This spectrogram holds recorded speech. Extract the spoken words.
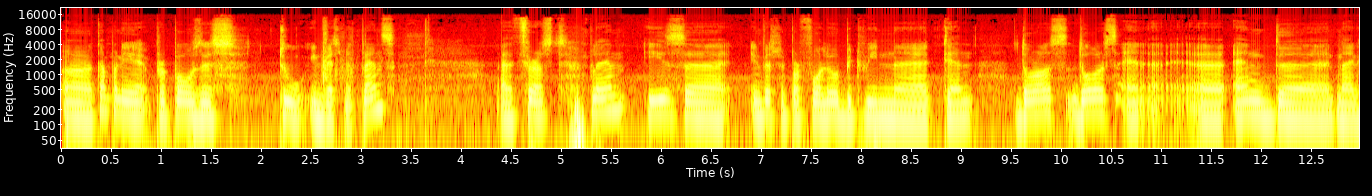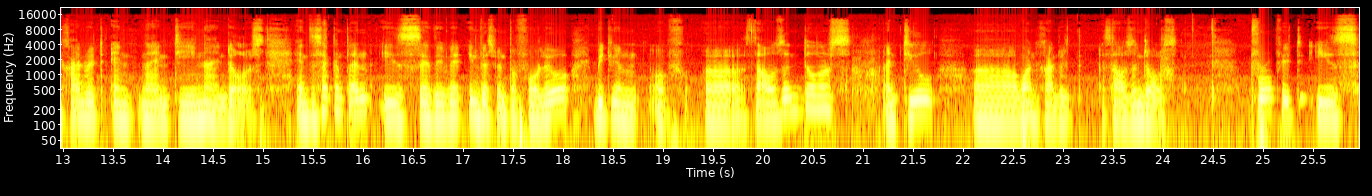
uh, company proposes two investment plans. Uh, first plan is uh, investment portfolio between 10 dollars dollars uh, and uh, 999 dollars. And the second plan is uh, the investment portfolio between of thousand dollars until one hundred thousand dollars. Profit is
